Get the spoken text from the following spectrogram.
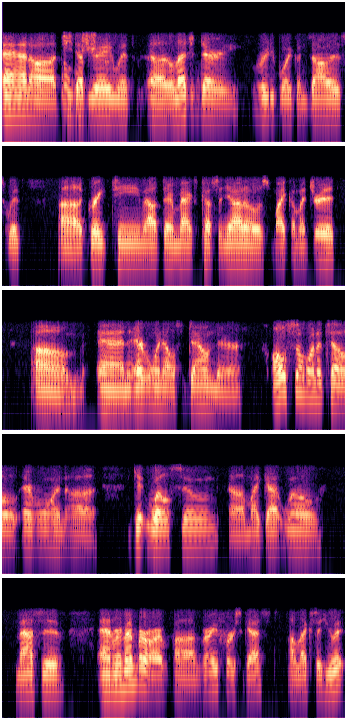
And uh, TWA with uh, the legendary Rudy Boy Gonzalez with uh, great team out there, Max Castellanos, Micah Madrid, um, and everyone else down there. Also, want to tell everyone uh, get well soon. Uh, Mike Atwell, massive. And remember our uh, very first guest, Alexa Hewitt.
